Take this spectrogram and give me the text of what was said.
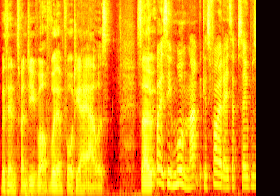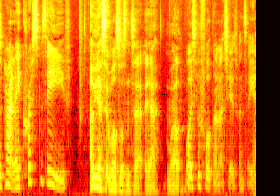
within twenty, well, within forty-eight hours. So, Well, it's even more than that because Friday's episode was apparently Christmas Eve. Oh yes, it was, wasn't it? Yeah. Well, Well, it's before then, actually. It was Wednesday, yeah.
